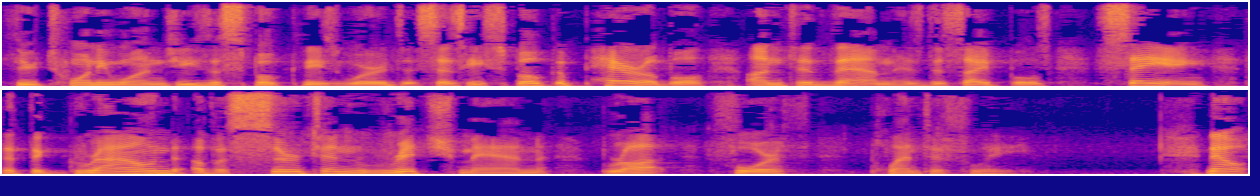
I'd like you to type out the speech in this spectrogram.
through 21, Jesus spoke these words. It says, He spoke a parable unto them, his disciples, saying that the ground of a certain rich man brought forth plentifully. Now,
